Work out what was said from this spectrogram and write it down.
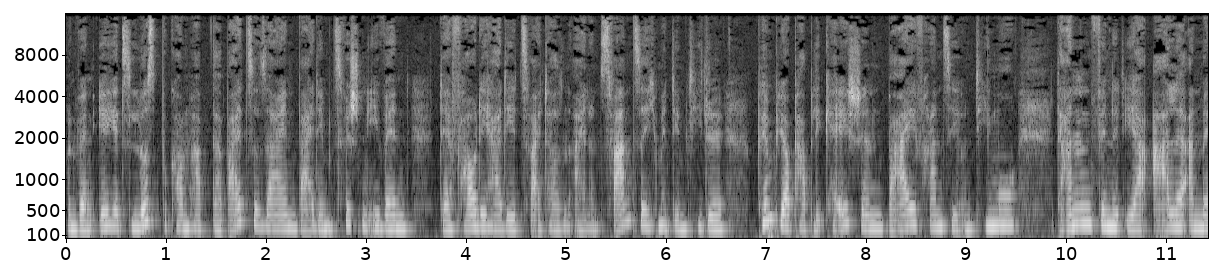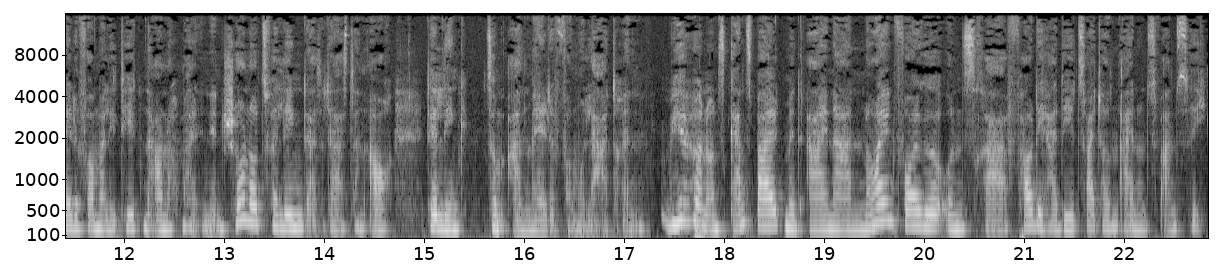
Und wenn ihr jetzt Lust bekommen habt, dabei zu sein bei dem Zwischenevent der VDHD 2021 mit dem Titel Pimp Your Publication bei Franzi und Timo, dann findet ihr alle Anmeldeformalitäten auch nochmal in den Shownotes verlinkt. Also da ist dann auch der Link zum Anmeldeformular drin. Wir hören uns ganz bald mit einer neuen Folge unserer VDHD 2021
